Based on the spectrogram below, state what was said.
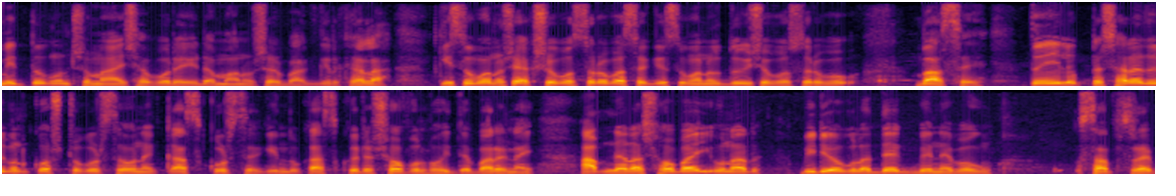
মৃত্যু কোন সময় আইসা পড়ে, এটা মানুষের ভাগ্যের খেলা। কিছু মানুষ একশো বছরও বাঁচে, কিছু মানুষ দুইশো বছরও ব- বাঁচে। তো এই লোকটা সারা জীবন কষ্ট করছে, অনেক কাজ করছে, কিন্তু কাজ করে সফল হইতে পারে নাই। আপনারা সবাই ওনার ভিডিওগুলো দেখবেন এবং সাবস্ক্রাইব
